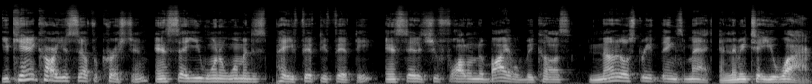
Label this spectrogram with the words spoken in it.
you can't call yourself a Christian and say you want a woman to pay 50 50 and say that you follow the Bible because none of those three things match. And let me tell you why.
